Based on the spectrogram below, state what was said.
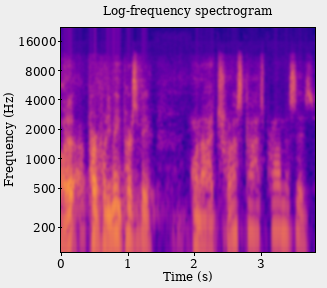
What, what do you mean persevere? When I trust God's promises,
